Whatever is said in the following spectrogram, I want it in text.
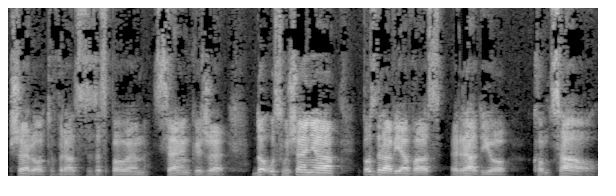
przelot wraz z zespołem Sęgrze. Do usłyszenia. Pozdrawia Was Radio Koncao.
